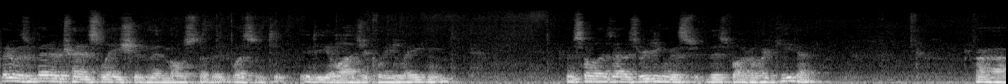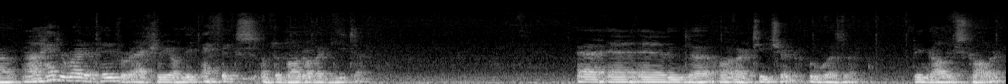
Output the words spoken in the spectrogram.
But it was a better translation than most of it. wasn't ideologically laden. And so as I was reading this, this Bhagavad Gita, uh, I had to write a paper actually on the ethics of the Bhagavad Gita. And uh, our teacher, who was a Bengali scholar,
